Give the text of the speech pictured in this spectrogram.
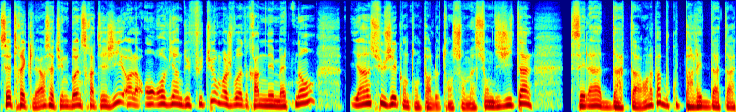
C'est très clair, c'est une bonne stratégie. Alors, on revient du futur. Moi, je voudrais te ramener maintenant. Il y a un sujet quand on parle de transformation digitale, c'est la data. On n'a pas beaucoup parlé de data.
